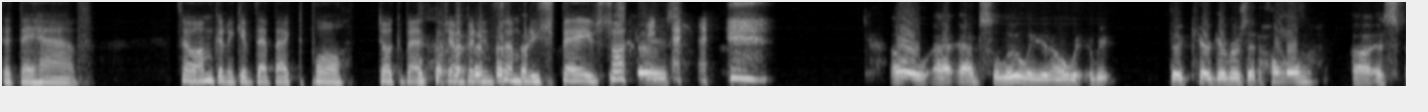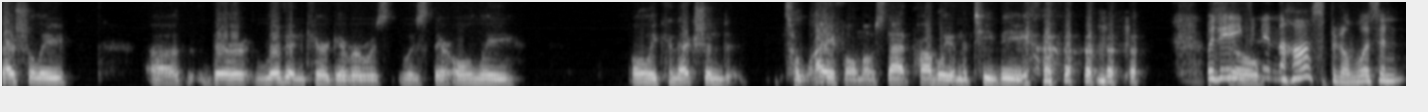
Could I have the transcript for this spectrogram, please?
that they have. So I'm going to give that back to Paul. Talk about jumping in somebody's space. space. oh, absolutely. You know, we, we, the caregivers at home, uh, especially, uh, their live-in caregiver was was their only only connection to life almost that probably in the TV. mm-hmm. But so, even in the hospital, wasn't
